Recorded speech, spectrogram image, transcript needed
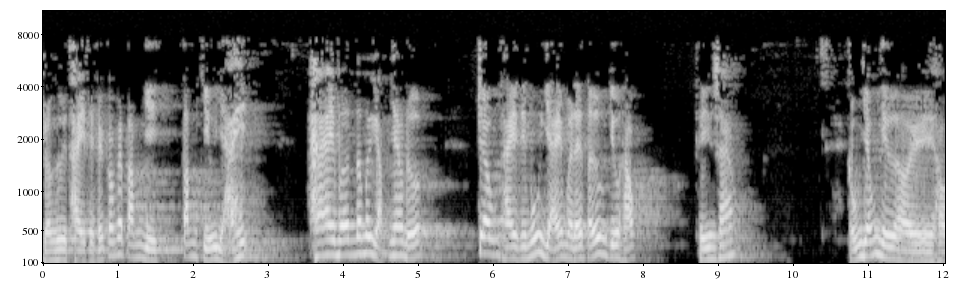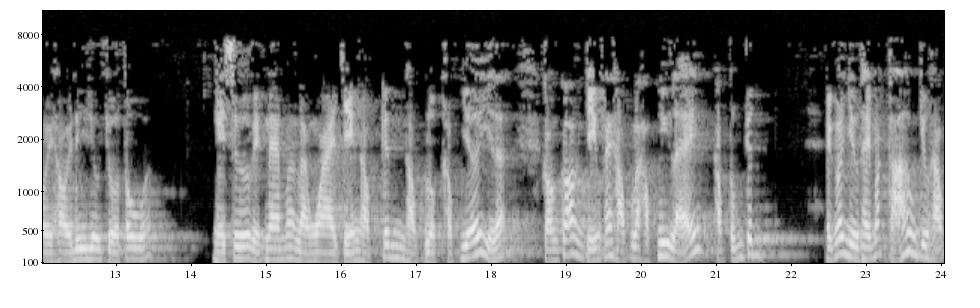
Rồi người thầy thì phải có cái tâm gì? Tâm chịu dạy. Hai bên nó mới gặp nhau được. Chứ ông thầy thì muốn dạy mà đệ tử không chịu học, Thì sao? Cũng giống như hồi hồi hồi đi vô chùa tu á. Ngày xưa Việt Nam á, là ngoài chuyện học kinh, học luật, học giới gì đó còn có một chuyện phải học là học nghi lễ Học tụng kinh. Thì có nhiều thầy mắc cỡ không chịu học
